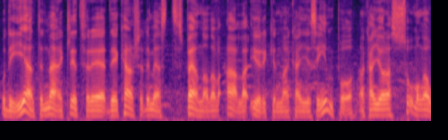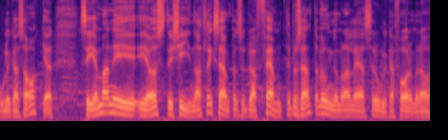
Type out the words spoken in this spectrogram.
Och det är egentligen märkligt för det, det, är kanske det mest spännande av alla yrken man kan ge sig in på. Man kan göra så många olika saker. Ser man i, i öst, i Kina till exempel, så tror jag 50 procent av ungdomarna läser olika former av,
